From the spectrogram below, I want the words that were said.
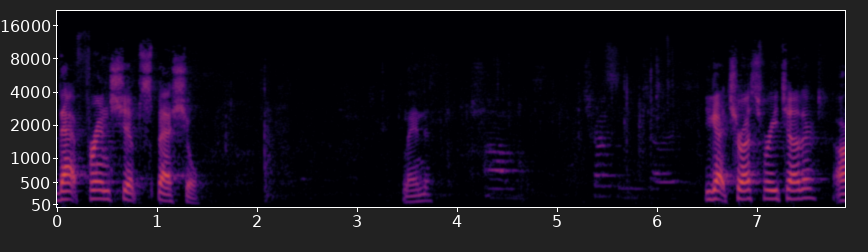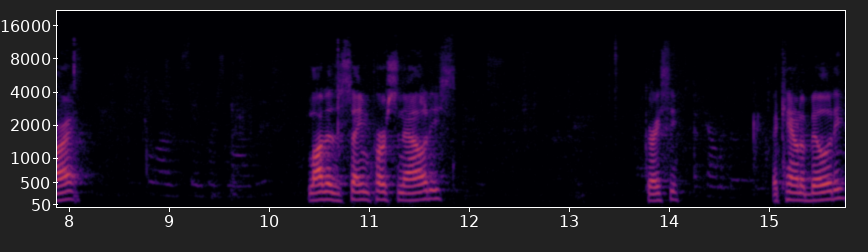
that friendship special? Landon? You got trust for each other? All right. A lot of the same personalities. Gracie? Accountability. Accountability.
